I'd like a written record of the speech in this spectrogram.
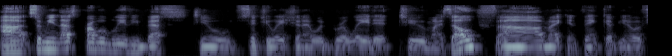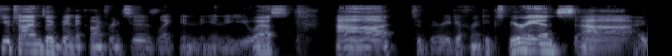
uh, so I mean that's probably the best you know situation I would relate it to myself. Um, I can think of you know a few times I've been to conferences like in in the U.S. Uh, it's a very different experience. Uh, I,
